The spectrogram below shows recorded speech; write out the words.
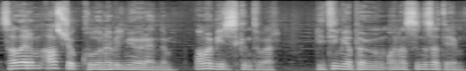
Sanırım az çok kullanabilmeyi öğrendim. Ama bir sıkıntı var. Ritim yapamıyorum anasını satayım.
